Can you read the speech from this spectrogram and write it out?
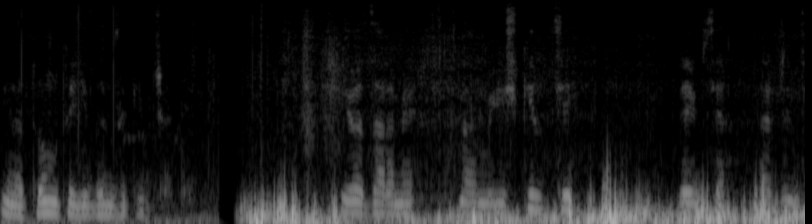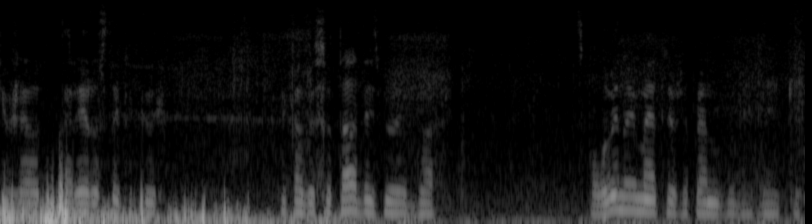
і на тому тоді будемо закінчувати. І от зараз ми на моїй шкілці дивимося, саджанці вже от переросли таку, така висота десь буде два з половиною метри вже певно буде деякі.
